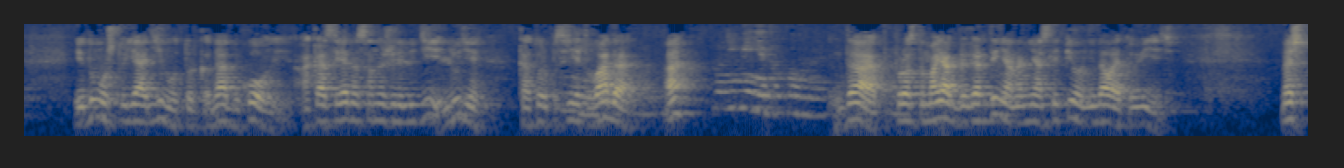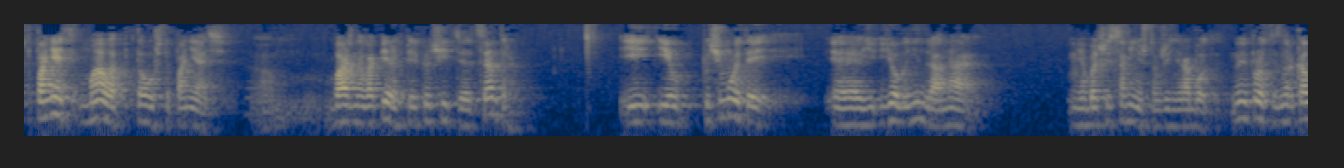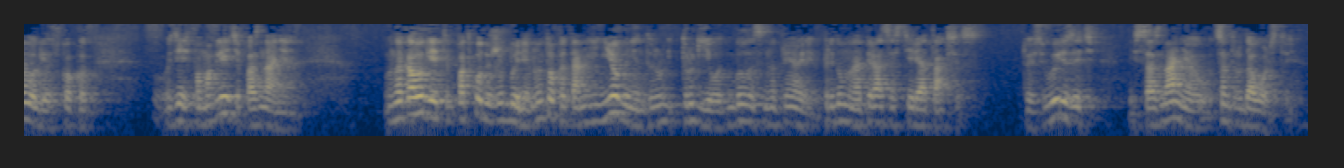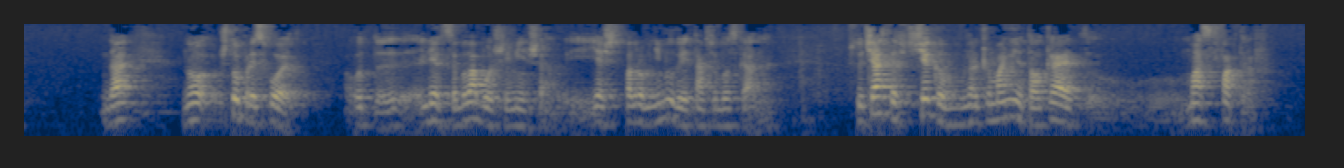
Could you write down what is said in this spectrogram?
и думал, что я один вот только, да, духовный. Оказывается, рядом со мной жили люди, люди, которые посреди этого ада, а? Ну, не менее духовные. Да, просто моя гордыня, она меня ослепила, не дала это увидеть. Значит, понять мало того, что понять. Эм, важно, во-первых, переключить центр. И, и почему эта э, йога ниндра, она, у меня большие сомнения, что в жизни работает. Ну и просто из наркологии, вот сколько вот здесь помогли эти познания – в наркологии эти подходы уже были, но только там не йога, не другие. Вот была, например, придумана операция стереотаксис. То есть вырезать из сознания центр удовольствия. Да? Но что происходит? Вот э, лекция была больше и меньше. Я сейчас подробно не буду говорить, там все было сказано. Что часто человека в наркоманию толкает масса факторов.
